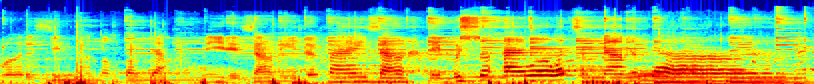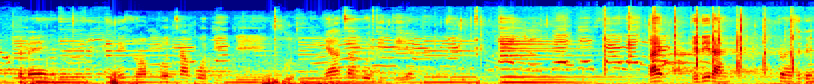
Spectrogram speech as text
我的心它蹦蹦跳，迷恋上你的坏笑。你不说爱我，我怎喵喵喵？妹妹，你怎么不照顾弟弟？你要照顾弟弟呀、来，弟弟来，过来这边。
